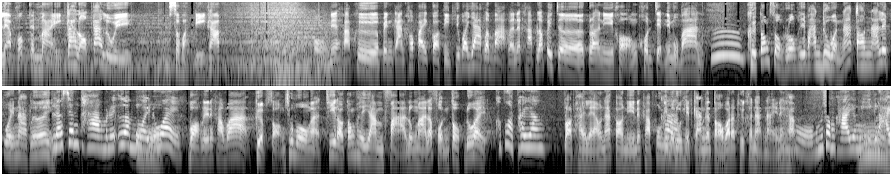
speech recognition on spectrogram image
แล้วพบกันใหม่กล้าลองกล้าลุย สวัสดีครับโอ้เนี่ยครับคือเป็นการเข้าไปเกาะติดที่ว่ายากลำบากแล้วนะครับ แล้วไปเจอกรณีของคนเจ็บในหมู่บ้าน คือต้องส่งโรงพยาบาลด่วนนะ ตอนนั้นเลยป่วยหนักเลย แล้วเส้นทางมันไม่เอื้อมหน่วยโอ้โหด้วย บอกเลยนะครับว่าเกือบ 2 ชั่วโมงอะที่เราต้องพยายามฝ่าลงมาแล้วฝนตกด้วย เขาปลอดภัยยัง ปลอดภัยแล้วนะตอนนี้นะครับพรุ่งนี้ค่ะมาดูเหตุการณ์กันต่อว่าระทึกขนาดไหนนะครับโอ้โหคุณผู้ชมคะยังมีอีกหลาย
